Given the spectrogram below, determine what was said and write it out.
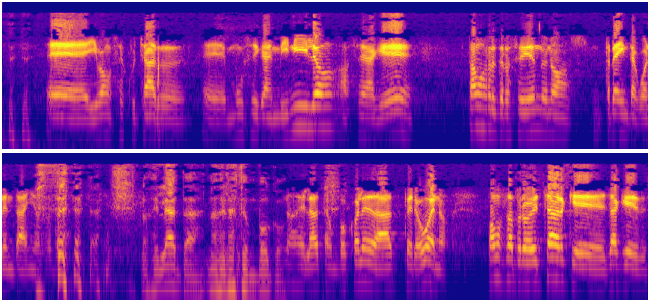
eh, y vamos a escuchar eh, música en vinilo, o sea que Estamos retrocediendo unos 30, 40 años nos delata, nos delata un poco. Nos delata un poco la edad, pero bueno, vamos a aprovechar que ya que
